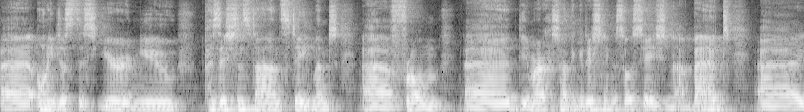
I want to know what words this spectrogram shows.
uh, only just this year new position stand statement uh, from uh, the American Strength and Conditioning Association about uh,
